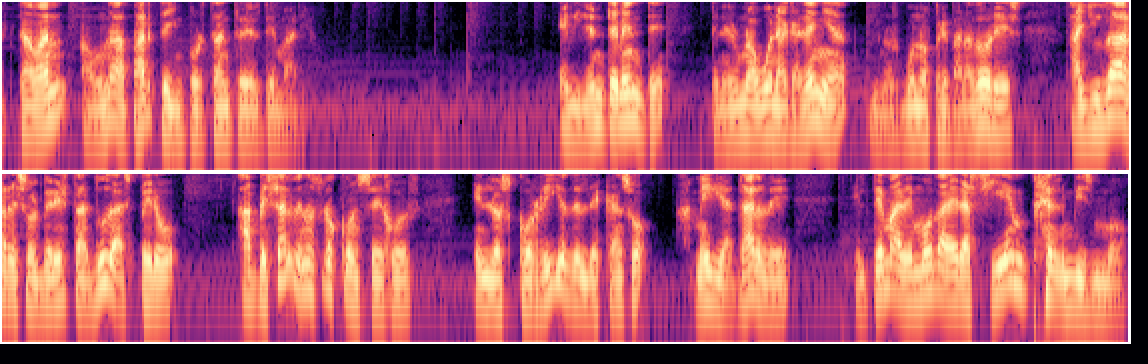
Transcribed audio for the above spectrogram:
afectaban a una parte importante del temario. Evidentemente, tener una buena academia y unos buenos preparadores ayuda a resolver estas dudas, pero a pesar de nuestros consejos, en los corrillos del descanso a media tarde, el tema de moda era siempre el mismo,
